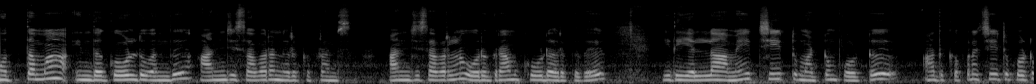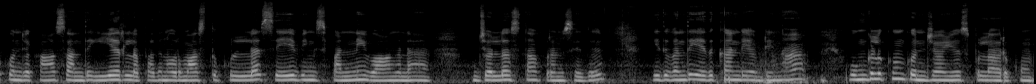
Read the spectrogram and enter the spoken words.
மொத்தமாக இந்த கோல்டு வந்து அஞ்சு சவரன் இருக்குது ஃப்ரெண்ட்ஸ் அஞ்சு சவரனில் ஒரு கிராம் கூட இருக்குது. இது எல்லாமே சீட்டு மட்டும் போட்டு அதுக்கப்புறம் சீட்டு போட்டு கொஞ்சம் காசு அந்த இயரில் பதினோரு மாதத்துக்குள்ளே சேவிங்ஸ் பண்ணி வாங்கின ஜுவல்லர்ஸ் தான் ஃப்ரெண்ட்ஸ் இது. இது வந்து எதுக்காண்டி அப்படின்னா உங்களுக்கும் கொஞ்சம் யூஸ்ஃபுல்லாக இருக்கும்.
